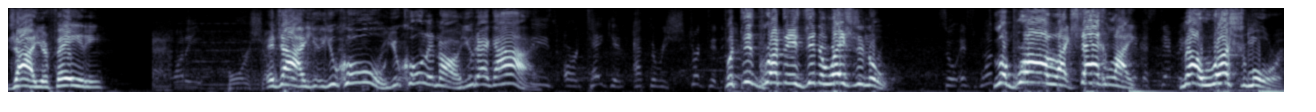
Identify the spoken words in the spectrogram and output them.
Ja, you're fading. And Ja, you, you cool. You cool and all. You that guy. But this brother is generational. So LeBron like, Shaq like, Mount Rushmore.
